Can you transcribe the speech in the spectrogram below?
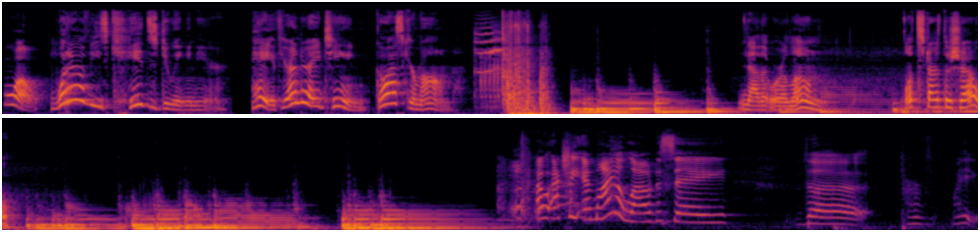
Whoa, what are these kids doing in here? Hey, if you're under 18, go ask your mom. Now that we're alone, let's start the show. Oh, actually, am I allowed to say the. Per- wait,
